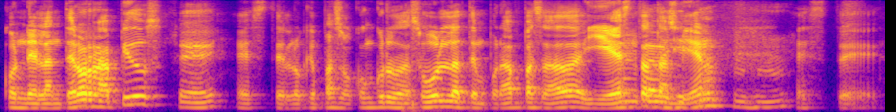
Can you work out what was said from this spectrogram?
con delanteros rápidos. Sí. Este, lo que pasó con Cruz Azul la temporada pasada y esta también. este,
